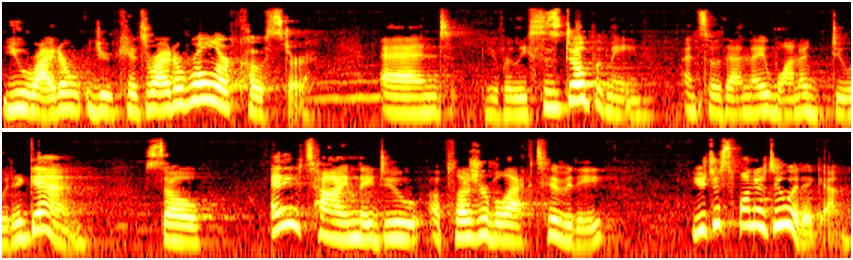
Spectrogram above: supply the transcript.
you ride a, your kids ride a roller coaster and it releases dopamine. And so then they want to do it again. So anytime they do a pleasurable activity, you just want to do it again.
